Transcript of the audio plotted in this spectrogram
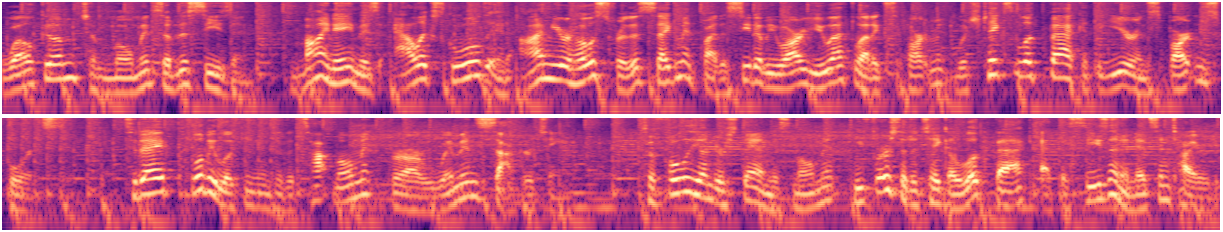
Welcome to Moments of the Season. My name is Alex Gould, and I'm your host for this segment by the CWRU Athletics Department, which takes a look back at the year in Spartan sports. Today, we'll be looking into the top moment for our women's soccer team. To fully understand this moment, we first have to take a look back at the season in its entirety.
